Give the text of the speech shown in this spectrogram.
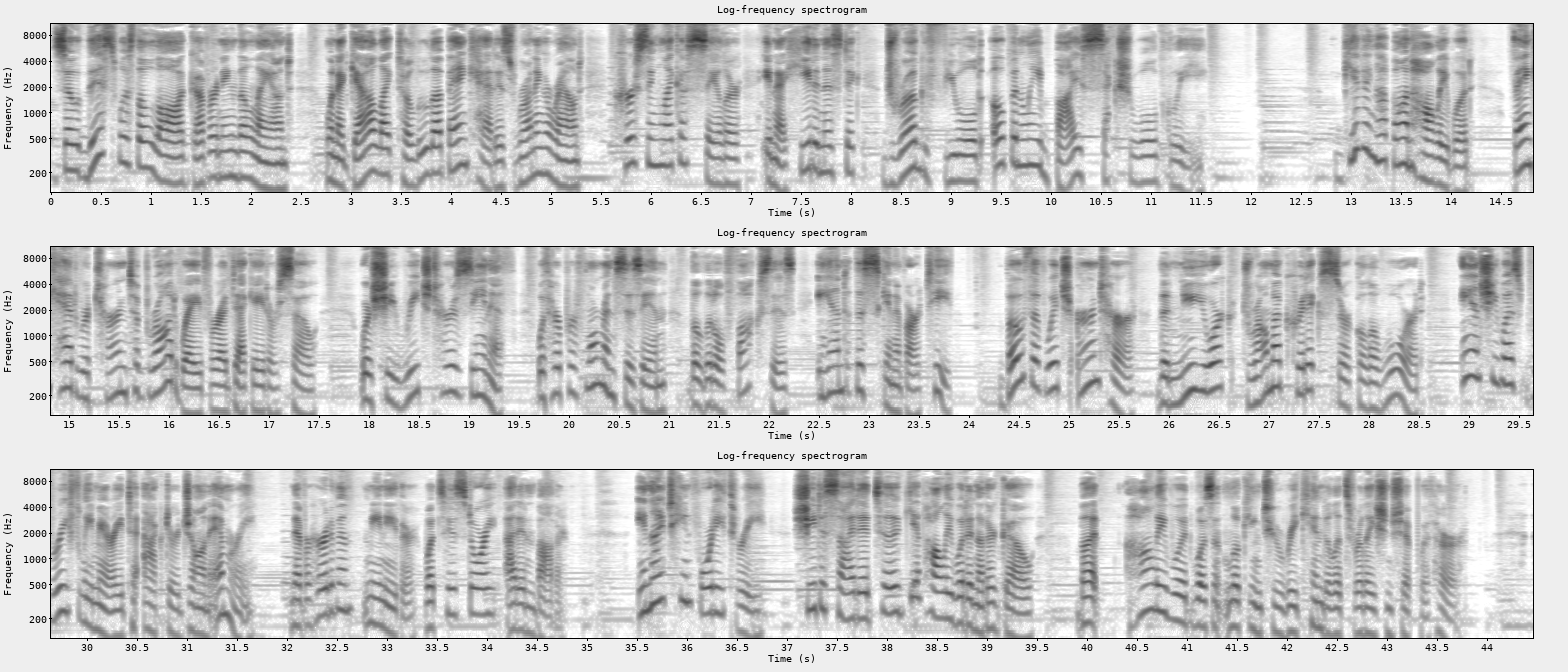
So, this was the law governing the land when a gal like Tallulah Bankhead is running around cursing like a sailor in a hedonistic, drug fueled, openly bisexual glee. Giving up on Hollywood, Bankhead returned to Broadway for a decade or so, where she reached her zenith with her performances in The Little Foxes and The Skin of Our Teeth, both of which earned her the New York Drama Critics Circle Award, and she was briefly married to actor John Emery. Never heard of him? Me neither. What's his story? I didn't bother. In 1943, she decided to give Hollywood another go, but Hollywood wasn't looking to rekindle its relationship with her.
